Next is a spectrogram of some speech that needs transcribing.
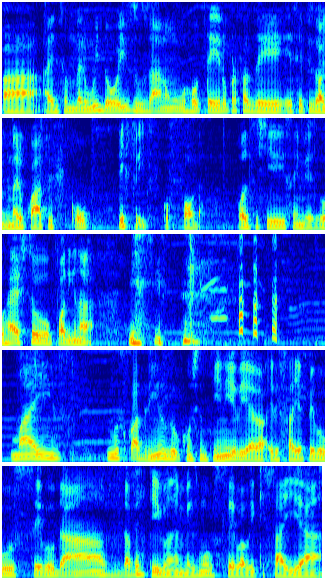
a, a edição número 1 e 2 usaram o roteiro pra fazer esse episódio número 4 e ficou perfeito, ficou foda. Pode assistir sem medo. O resto pode ignorar. Mas nos quadrinhos o Constantine ele era ele saía pelo selo da, da Vertigo, né? Mesmo o selo ali que saía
